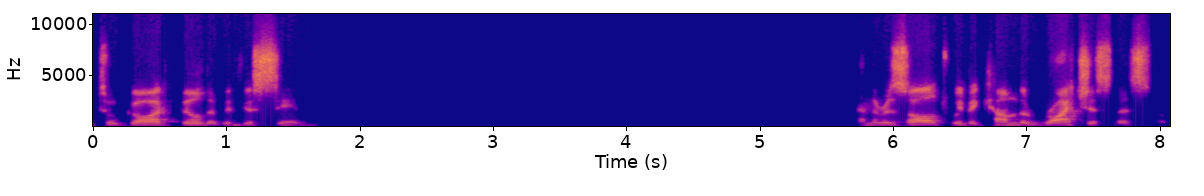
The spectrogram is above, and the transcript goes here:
until God filled it with your sin. And the result, we become the righteousness of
